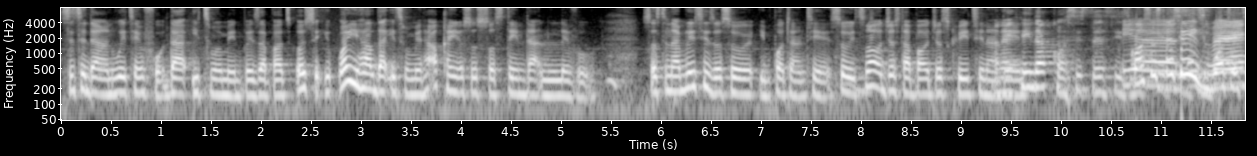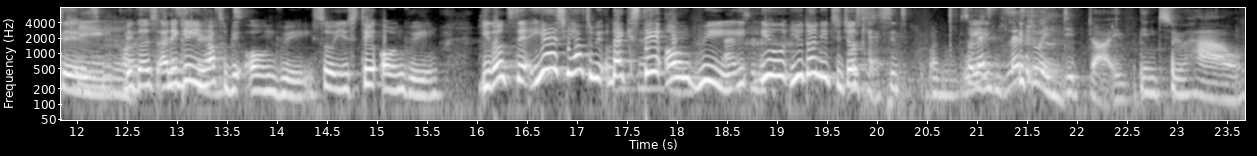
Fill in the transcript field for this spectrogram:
sitting down waiting for that it moment, but it's about also when you have that it moment, how can you also sustain that level? Sustainability is also important here. So it's not just about just creating and, and I think that consistency. Is consistency is what it is because and again you have to be hungry. So you stay hungry. You don't say yes. You have to be like stay hungry. Absolutely. You you don't need to just okay. sit. So let's let's do a deep dive into how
